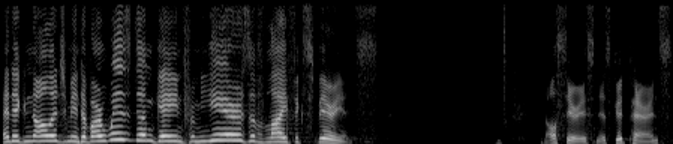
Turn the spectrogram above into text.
and acknowledgement of our wisdom gained from years of life experience. In all seriousness, good parents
